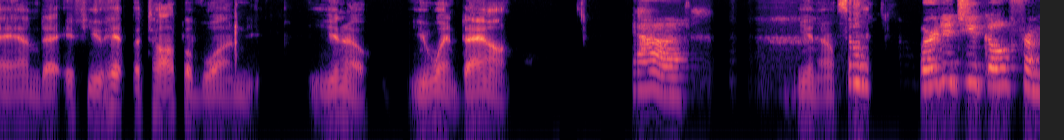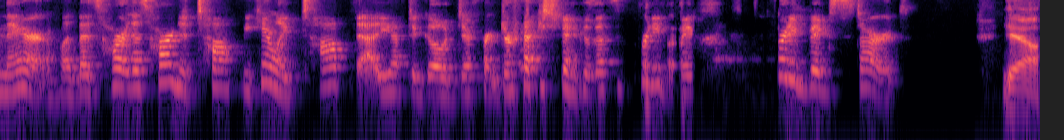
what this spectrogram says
And uh, if you hit the top of one you know you went down. Yeah. You know. So where did you go from there? Like that's hard that's hard to top you can't really top that. You have to go a different direction because that's a pretty big pretty big start yeah,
